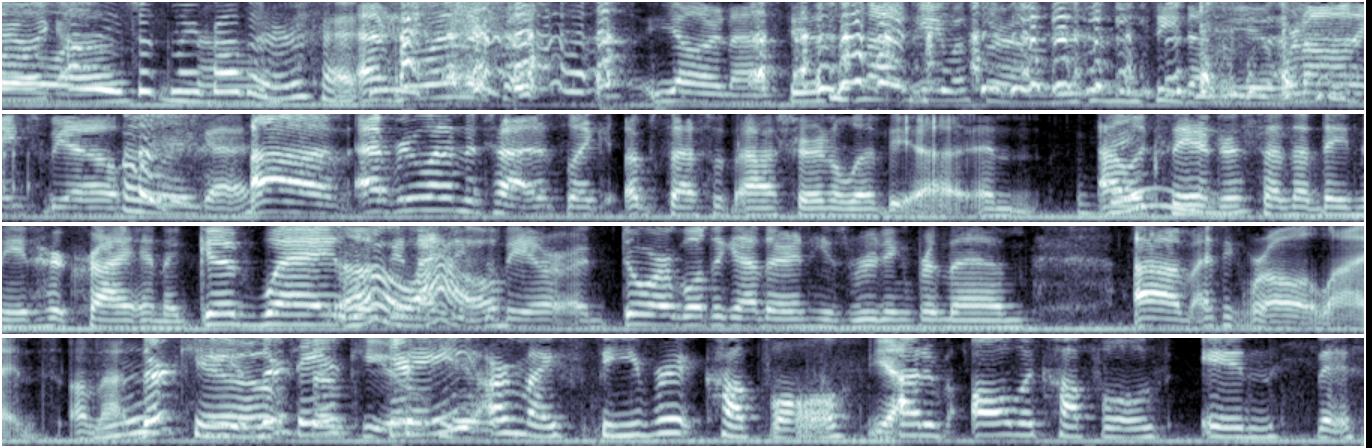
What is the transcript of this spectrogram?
You're like, oh, he's just my No. brother. Okay. Everyone in the show, y'all are nasty. This is not Game of Thrones. This isn't CW. We're not on HBO. Oh my god. Um, everyone in the chat is like obsessed with Asher and Olivia, and Alexandra said that they made her cry in a good way. Oh, Logan Knight wow. thinks that they are adorable together, and he's rooting for them. Um, I think we're all aligned on that. They're cute. cute. They're, so They're- cute. they're They cute. are my favorite couple Yeah. out of all the couples in this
